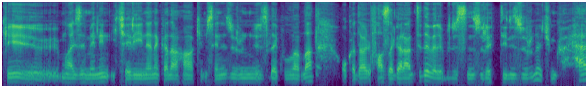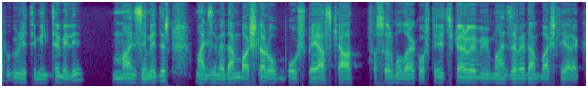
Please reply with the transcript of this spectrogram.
ki malzemenin içeriğine ne kadar hakimseniz ürününüzde kullanılan o kadar fazla garanti de verebilirsiniz ürettiğiniz ürüne. Çünkü her üretimin temeli malzemedir. Malzemeden başlar o boş beyaz kağıt tasarım olarak ortaya çıkar ve bir malzemeden başlayarak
